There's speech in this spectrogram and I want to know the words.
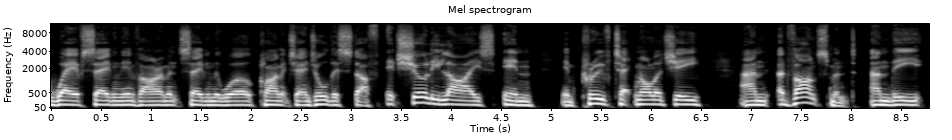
a way of saving the environment, saving the world, climate change, all this stuff, it surely lies in improved technology and advancement. And the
